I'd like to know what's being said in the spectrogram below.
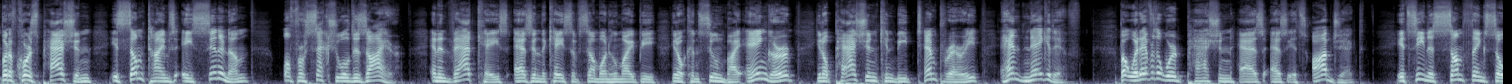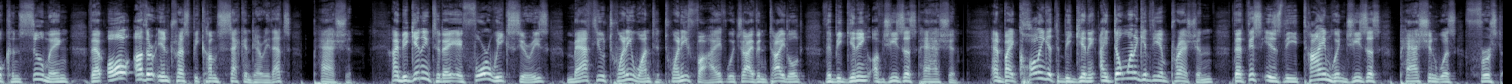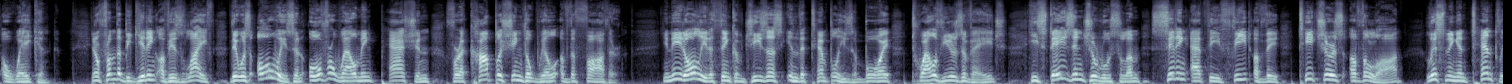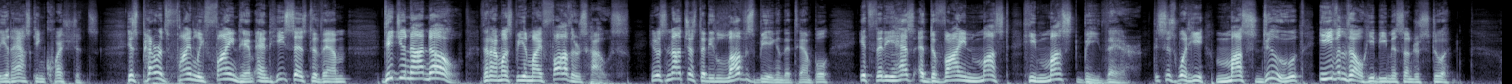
But of course, passion is sometimes a synonym well, for sexual desire. And in that case, as in the case of someone who might be, you know, consumed by anger, you know, passion can be temporary and negative. But whatever the word passion has as its object, it's seen as something so consuming that all other interests become secondary. That's passion. I'm beginning today a four week series, Matthew 21 to 25, which I've entitled The Beginning of Jesus' Passion. And by calling it the beginning, I don't want to give the impression that this is the time when Jesus' passion was first awakened. You know, from the beginning of his life, there was always an overwhelming passion for accomplishing the will of the Father. You need only to think of Jesus in the temple. He's a boy, 12 years of age. He stays in Jerusalem, sitting at the feet of the teachers of the law, listening intently and asking questions. His parents finally find him, and he says to them, did you not know that I must be in my Father's house? You know, it's not just that he loves being in the temple, it's that he has a divine must. He must be there. This is what he must do, even though he be misunderstood.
